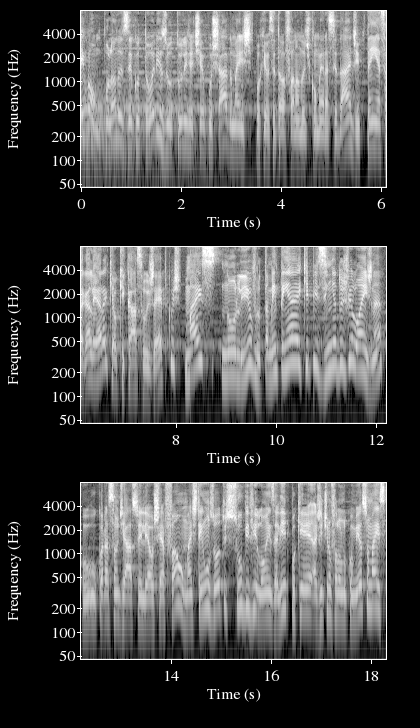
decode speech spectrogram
Aí vão, pulando os executores, o Tully já tinha puxado, mas porque você estava falando de como era a cidade, tem essa galera, que é o que caça os épicos, mas no livro também tem a equipezinha dos vilões, né? O, o Coração de Aço, ele é o chefão, mas tem uns outros sub-vilões ali, porque a gente não falou no começo, mas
